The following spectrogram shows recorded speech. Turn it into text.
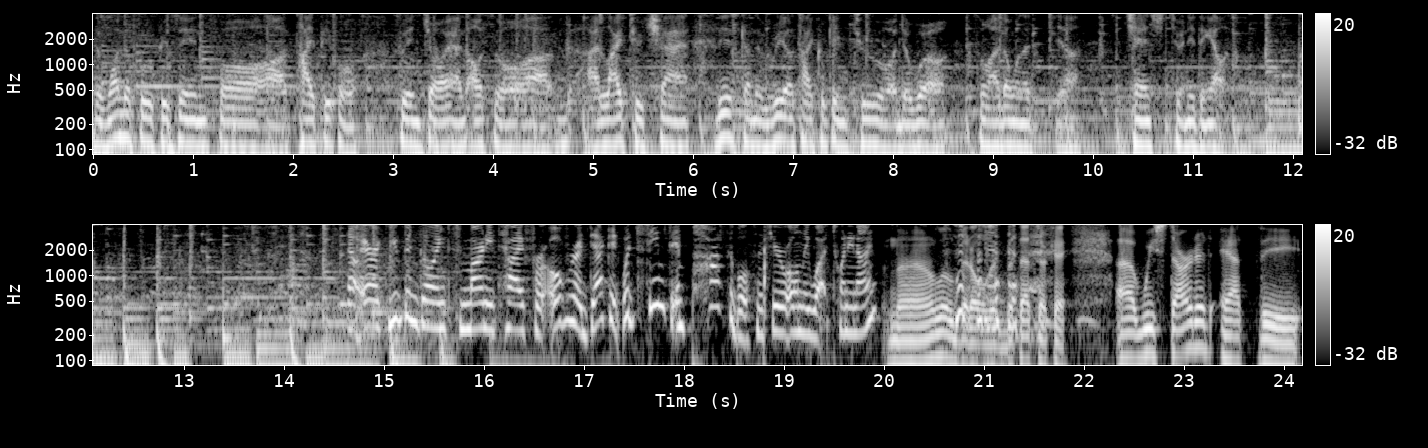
the wonderful cuisine for uh, Thai people to enjoy, and also uh, I like to share this kind of real Thai cooking to the world. So I don't want to you know, change to anything else. Now, Eric, you've been going to Marnie Thai for over a decade, which seems impossible since you're only, what, 29? No, a little bit older, but that's okay. Uh, we started at the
